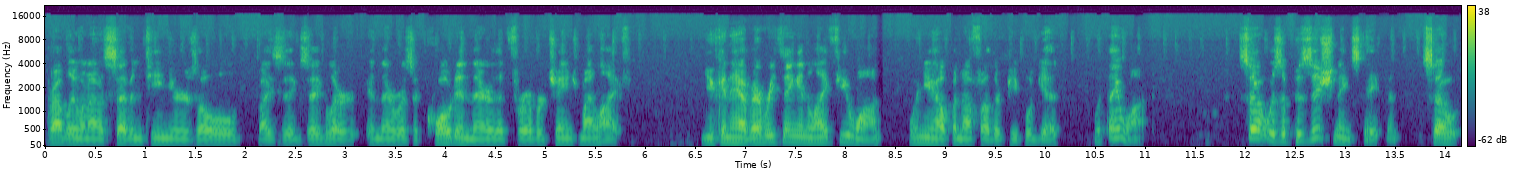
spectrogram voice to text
probably when I was 17 years old by Zig Ziglar, and there was a quote in there that forever changed my life. You can have everything in life you want when you help enough other people get what they want. So it was a positioning statement. So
